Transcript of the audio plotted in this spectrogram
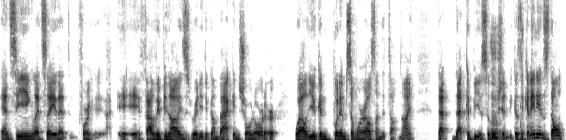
and seeing, let's say that for if Harvey Pineau is ready to come back in short order, well, you can put him somewhere else on the top nine. That that could be a solution because the Canadiens don't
